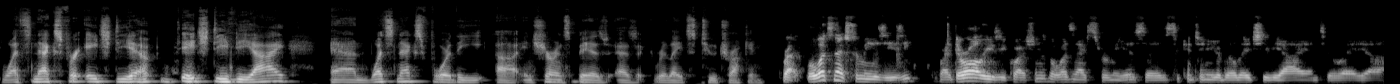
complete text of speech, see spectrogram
What's next for HDM, HDVI? And what's next for the uh, insurance biz as it relates to trucking? Right. Well, what's next for me is easy. Right. They're all easy questions, but what's next for me is, is to continue to build HDVI into a uh,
